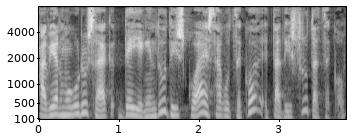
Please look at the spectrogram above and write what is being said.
Javier Muguruzak dei egin du diskoa ezagutzeko eta disfrutatzeko.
